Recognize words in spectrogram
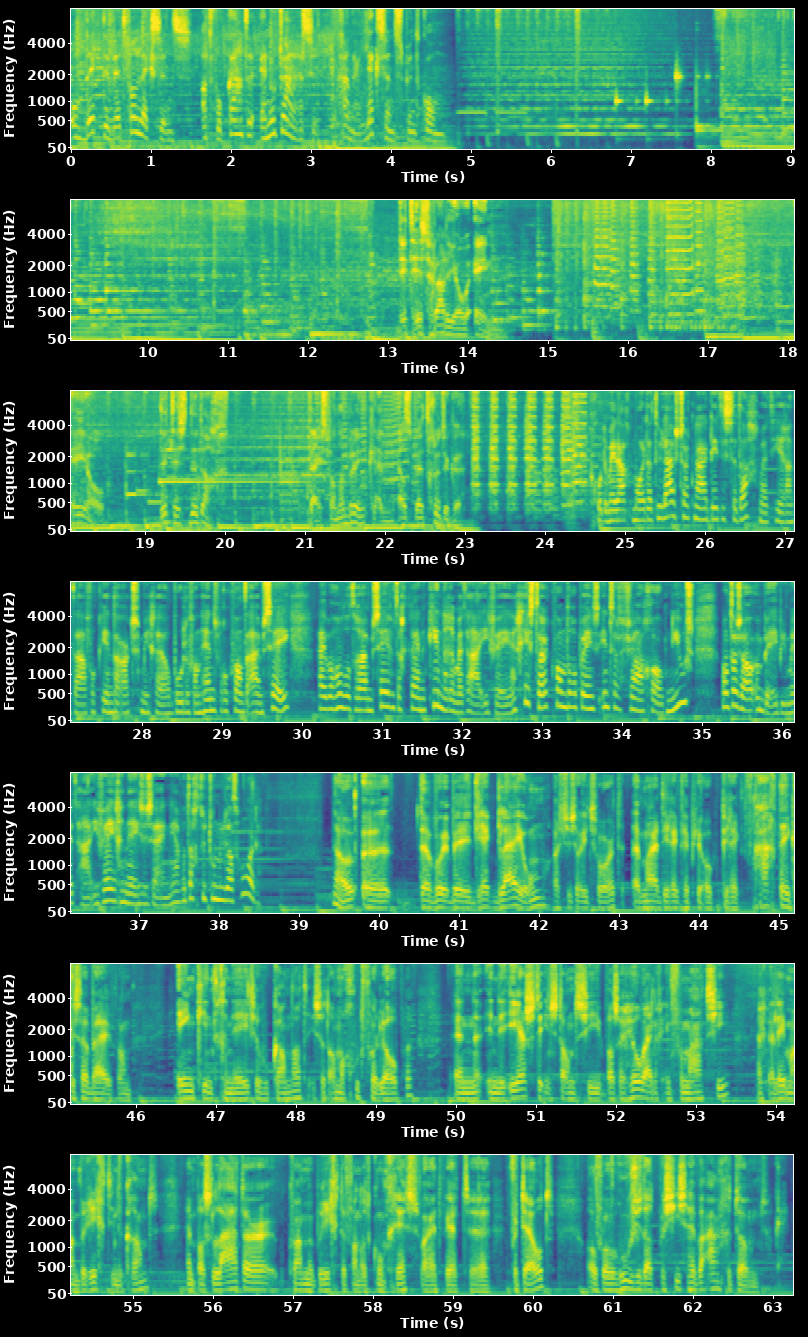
Ontdek de wet van Lexens. Advocaten en notarissen. Ga naar Lexens.com. Dit is Radio 1. EO, dit is de dag. Thijs van den Brink en Elsbert Grütke. Goedemiddag, mooi dat u luistert naar Dit is de Dag... met hier aan tafel kinderarts Michael Boele van Hensbroek van het AMC. Hij behandelt ruim 70 kleine kinderen met HIV. En gisteren kwam er opeens internationaal groot nieuws... want er zou een baby met HIV genezen zijn. Ja, wat dacht u toen u dat hoorde? Nou, uh, daar ben je direct blij om als je zoiets hoort. Uh, maar direct heb je ook direct vraagtekens daarbij van... één kind genezen, hoe kan dat? Is dat allemaal goed verlopen? En in de eerste instantie was er heel weinig informatie eigenlijk alleen maar een bericht in de krant. En pas later kwamen berichten van het congres waar het werd uh, verteld... over hoe ze dat precies hebben aangetoond. Okay.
